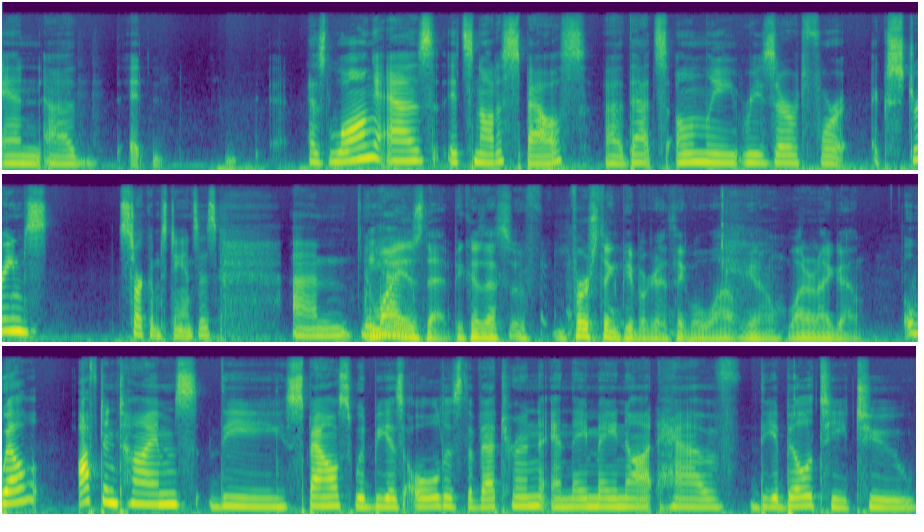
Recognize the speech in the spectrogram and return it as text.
and uh, it, as long as it's not a spouse, uh, that's only reserved for extreme s- circumstances. Um, And why have- is that? Because that's the first thing people are going to think. Well, why, you know, why don't I go? Well, oftentimes the spouse would be as old as the veteran, and they may not have the ability to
